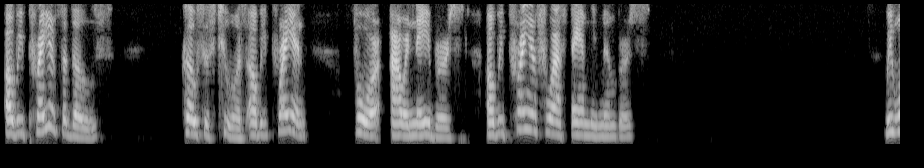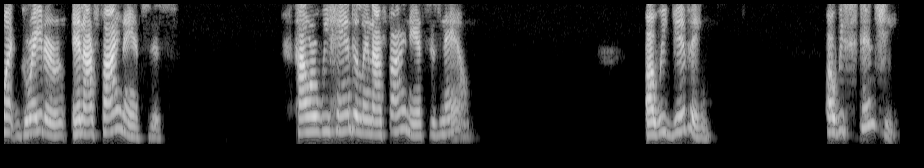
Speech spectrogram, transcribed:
Are we praying for those closest to us? Are we praying for our neighbors? Are we praying for our family members? We want greater in our finances. How are we handling our finances now? Are we giving? Are we stingy?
